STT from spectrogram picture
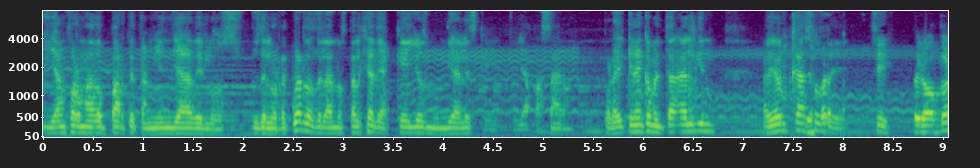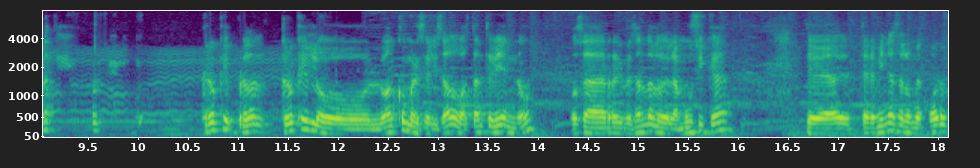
y han formado parte también ya de los, pues, de los recuerdos, de la nostalgia de aquellos mundiales que, ya pasaron. Por ahí querían comentar, alguien, había un caso de... Sí. Pero aparte, creo que, perdón, creo que lo, han comercializado bastante bien, ¿no? O sea, regresando a lo de la música, te, terminas a lo mejor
